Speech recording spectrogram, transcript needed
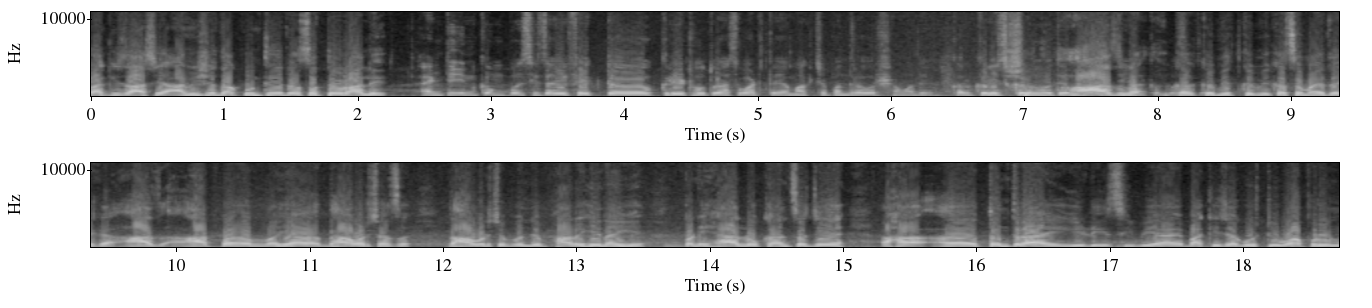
बाकीचं असे आमिष दाखवून ते सत्तेवर आले. अँटी इन्कम्पन्सीचा इफेक्ट क्रिएट होतोय असं वाटतं या मागच्या पंधरा वर्षामध्ये. कारण कमी होते आज कमीत कमी कसं माहीत आहे का? आज आठ ह्या दहा वर्षाचं दहा वर्ष म्हणजे फार हे नाहीये. पण ह्या लोकांचं जे हा तंत्र आहे ईडी सीबीआय बाकीच्या गोष्टी वापरून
